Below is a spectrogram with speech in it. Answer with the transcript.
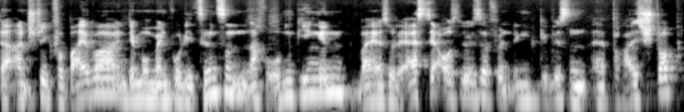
der Anstieg vorbei war. In dem Moment, wo die Zinsen nach oben gingen, war ja so der erste Auslöser für einen gewissen äh, Preisstopp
